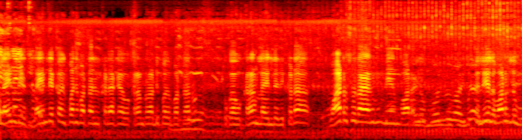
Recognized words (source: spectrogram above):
లైన్ లేదు లైన్ లేక ఇబ్బంది పడతారు ఇక్కడ ఒక కరెంట్ రాని ఇబ్బంది పడతారు ఒక కరెంట్ లైన్ లేదు ఇక్కడ వాటర్ సో మేము వాటర్ లేవు ఇంకా లేదు వాటర్ లేవు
